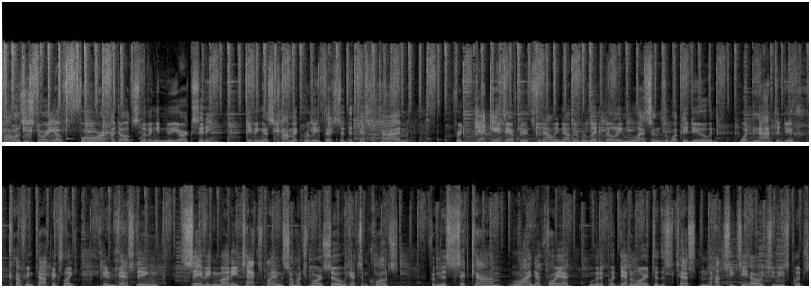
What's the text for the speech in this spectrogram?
Follows the story of four adults living in New York City, giving us comic relief that stood the test of time for decades after its finale. Now, the relatability and lessons of what they do and what not to do, covering topics like investing, saving money, tax planning, so much more. So, we got some quotes from this sitcom lined up for you. We're going to put Deb and Laurie to this test in the hot seat, see how each of these clips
